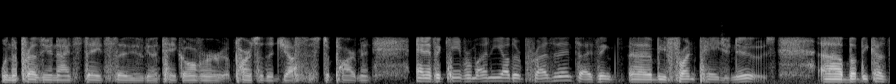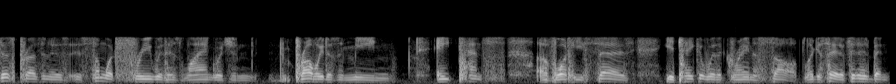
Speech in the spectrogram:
when the President of the United States says he's going to take over parts of the Justice Department. And if it came from any other president, I think uh, it'd be front page news. Uh, but because this president is, is somewhat free with his language and probably doesn't mean eight tenths of what he says, you take it with a grain of salt. Like I said, if it had been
